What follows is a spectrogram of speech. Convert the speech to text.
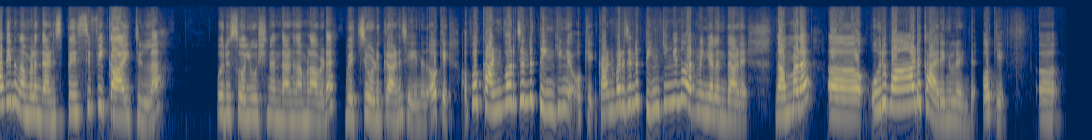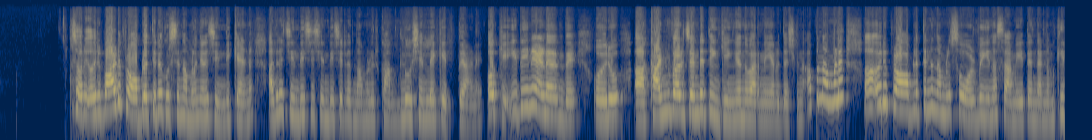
അതിന് നമ്മൾ എന്താണ്? സ്പെസിഫിക് ആയിട്ടുള്ള ഒരു സൊല്യൂഷൻ എന്താണ് നമ്മൾ അവിടെ വെച്ച് കൊടുക്കുകയാണ് ചെയ്യുന്നത്. ഓക്കെ അപ്പോൾ convergent thinking okay convergent thinking എന്ന് പറഞ്ഞു എന്താണ്? നമ്മൾ ഒരുപാട് കാര്യങ്ങളുണ്ട്. ഓക്കെ സോറി ഒരുപാട് പ്രോബ്ലത്തിനെ കുറിച്ച് നമ്മളിങ്ങനെ ചിന്തിക്കുകയാണ് അതിനെ ചിന്തിച്ച് ചിന്തിച്ചിട്ട് നമ്മളൊരു കൺക്ലൂഷനിലേക്ക് എത്തുകയാണ്. ഓക്കെ ഇതിനെയാണ് എന്ത്? ഒരു കൺവെർജന്റ് തിങ്കിങ് എന്ന് പറഞ്ഞ് ഞാൻ ഉദ്ദേശിക്കുന്നത്. അപ്പോൾ നമ്മൾ ഒരു പ്രോബ്ലത്തിന് നമ്മൾ സോൾവ് ചെയ്യുന്ന സമയത്ത് എന്താണ്? നമുക്ക്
